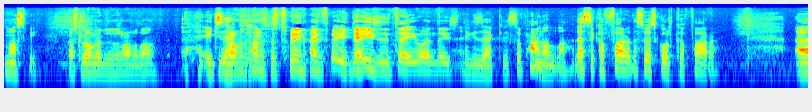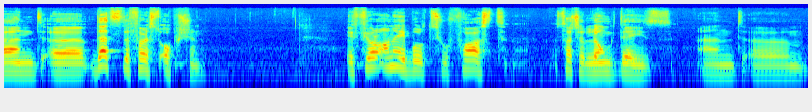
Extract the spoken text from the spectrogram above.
Must be. That's longer than Ramadan. exactly. Ramadan is 29, 30 days and 31 days. Exactly. Subhanallah. That's a kafara. That's why it's called kafara. And uh, that's the first option. If you're unable to fast such a long days and um,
